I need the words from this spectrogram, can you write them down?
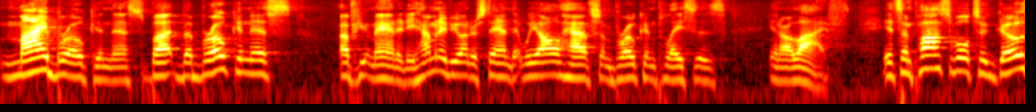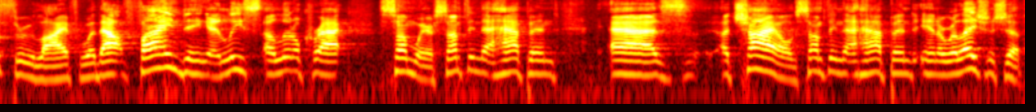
my brokenness, but the brokenness of humanity. How many of you understand that we all have some broken places in our life? It's impossible to go through life without finding at least a little crack somewhere, something that happened as a child, something that happened in a relationship,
